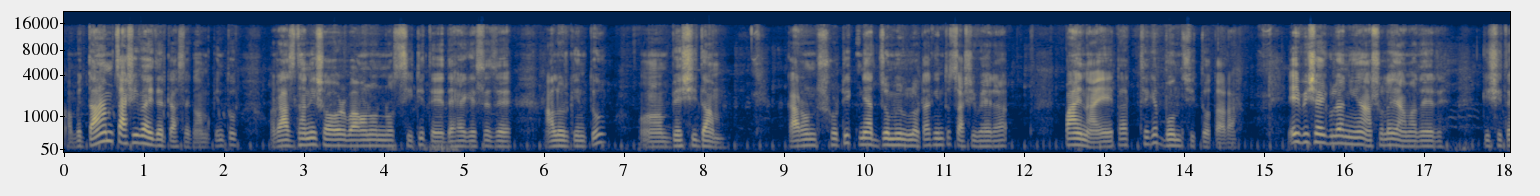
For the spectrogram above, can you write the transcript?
তবে দাম চাষি ভাইদের কাছে কম। কিন্তু রাজধানী শহর বা অন্যান্য সিটিতে দেখা গেছে যে আলুর কিন্তু বেশি দাম। কারণ সঠিক ন্যায্য মূল্যটা কিন্তু চাষি ভাইরা পায় না, এটার থেকে বঞ্চিত তারা। এই বিষয়গুলো নিয়ে আসলে আমাদের কৃষিতে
